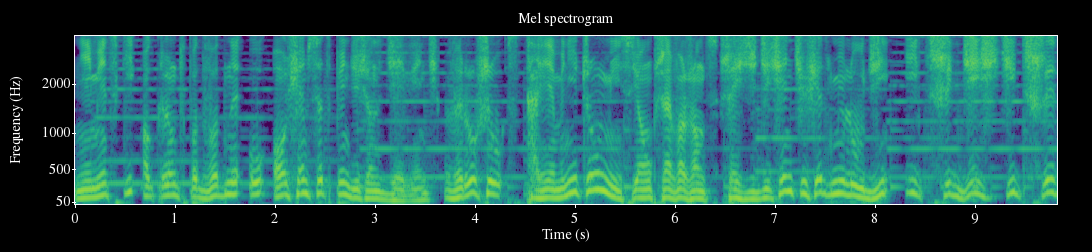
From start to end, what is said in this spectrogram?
niemiecki okręt podwodny U-859 wyruszył z tajemniczą misją, przewożąc 67 ludzi i 33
